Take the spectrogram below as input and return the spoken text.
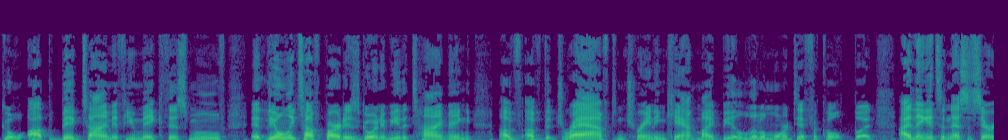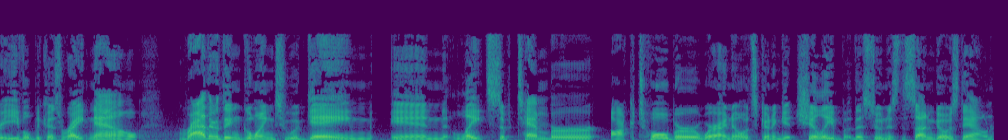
go up big time if you make this move. Uh, the only tough part is going to be the timing of, of the draft and training camp might be a little more difficult, but I think it's a necessary evil because right now, rather than going to a game in late September, October, where I know it's going to get chilly but as soon as the sun goes down,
